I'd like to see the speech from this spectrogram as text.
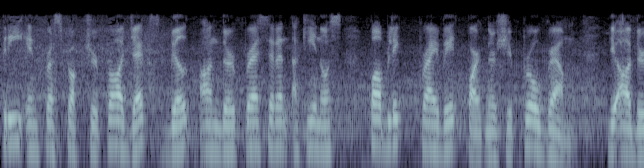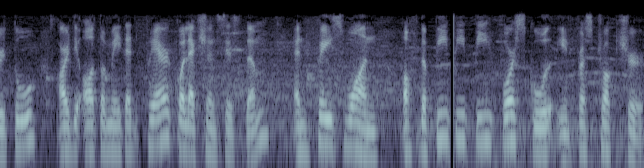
three infrastructure projects built under President Aquino's Public-Private Partnership Program. The other two are the Automated Fare Collection System and Phase 1 of the PPP for School Infrastructure.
